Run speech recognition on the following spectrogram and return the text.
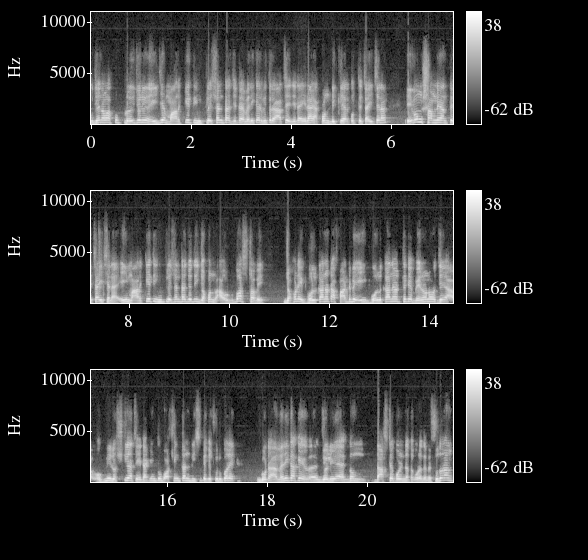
বুঝে নেওয়া খুব প্রয়োজনীয়। এই যে মার্কেট ইনফ্লেশনটা যেটা আমেরিকার ভিতরে আছে, যেটা এরা এখন ডিক্লেয়ার করতে চাইছে না এবং সামনে আনতে চাইছে না, এই মার্কেট ইনফ্লেশনটা যদি যখন আউটবার্স্ট হবে যখন এই ভোলকানোটা ফাটবে এই ভোলকানোর থেকে বেরোনো যে অগ্নিরশ্মি আছে এটা কিন্তু ওয়াশিংটন ডিসি থেকে শুরু করে গোটা আমেরিকাকে জ্বলিয়ে একদম ডাস্টে পরিণত করে দেবে। সুতরাং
